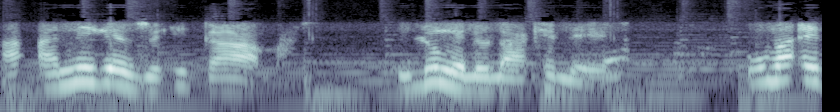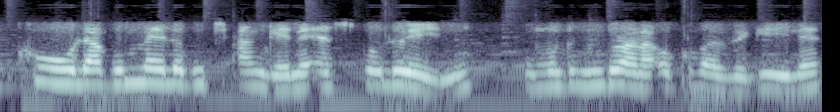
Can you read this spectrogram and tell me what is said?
a- anikezwe igama. Ilungelo lakhe lelo. Uma ekhula kumele ukuthi angene esikolweni umuntu umntwana okhubazekile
